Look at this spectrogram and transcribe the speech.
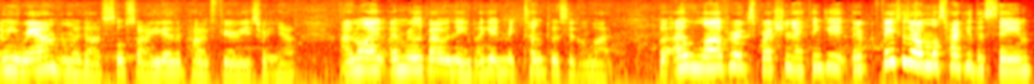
I mean, Ram. Oh my god, so sorry. You guys are probably furious right now. I know I, am really bad with names. I get tongue twisted a lot. But I love her expression. I think it their faces are almost practically the same.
